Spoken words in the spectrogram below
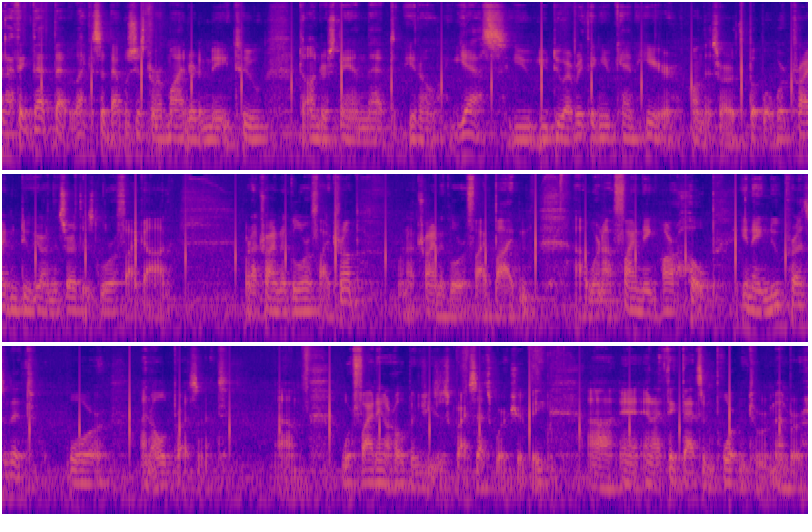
and I think that, that, like I said, that was just a reminder to me to to understand that, you know, yes, you, you do everything you can here on this earth, but what we're trying to do here on this earth is glorify God. We're not trying to glorify Trump. We're not trying to glorify Biden. Uh, we're not finding our hope in a new president or an old president. Um, we're finding our hope in Jesus Christ. That's where it should be. Uh, and, and, I think that's important to remember.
